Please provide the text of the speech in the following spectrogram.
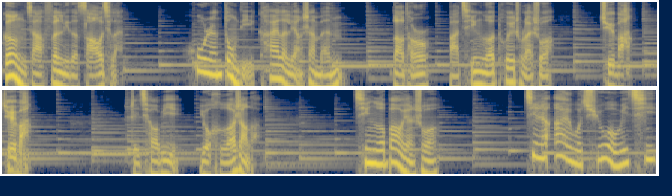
更加奋力地凿起来。忽然洞底开了两扇门，老头把青娥推出来说：“去吧，去吧。”这峭壁又合上了。青娥抱怨说：“既然爱我，娶我为妻，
